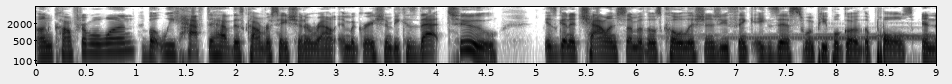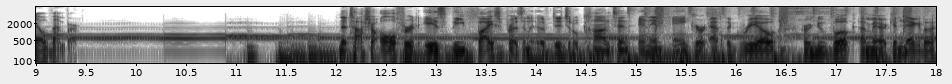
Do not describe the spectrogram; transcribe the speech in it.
uncomfortable one, but we have to have this conversation around immigration because that too is going to challenge some of those coalitions you think exist when people go to the polls in November. Natasha Alford is the vice president of digital content and an anchor at Thegrio. Her new book, American Negra,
